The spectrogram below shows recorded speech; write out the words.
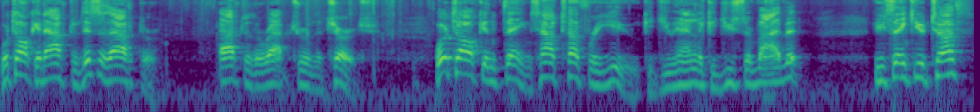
We're talking after, this is after, after the rapture of the church. We're talking things. How tough are you? Could you handle it? Could you survive it? You think you're tough?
